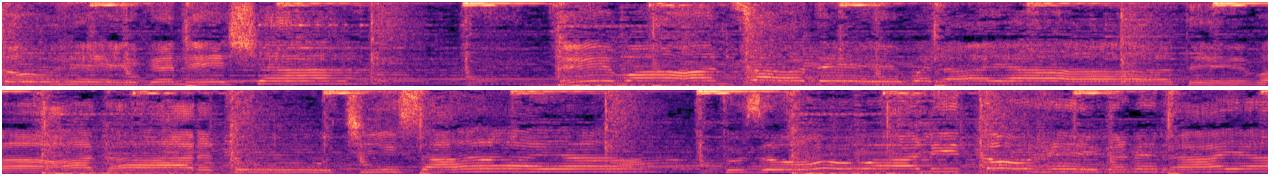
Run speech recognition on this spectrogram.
तो हे गणेशा देवांचा देवराया देवा आधार तुझी साया. तुझो वाली तो हे गणराया।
